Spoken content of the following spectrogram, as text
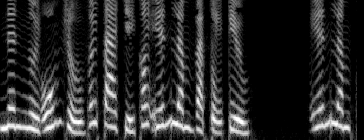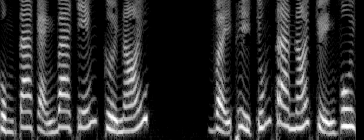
Nên người uống rượu với ta chỉ có Yến Lâm và Tụi Kiều. Yến Lâm cùng ta cạn ba chén cười nói. Vậy thì chúng ta nói chuyện vui,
